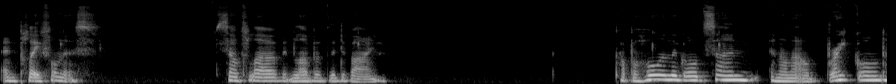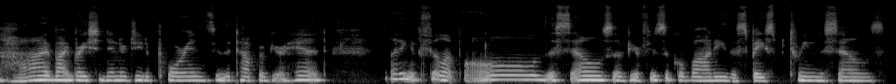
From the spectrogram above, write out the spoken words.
and playfulness, self love and love of the divine. Pop a hole in the gold sun and allow bright gold, high vibration energy to pour in through the top of your head, letting it fill up all of the cells of your physical body, the space between the cells,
